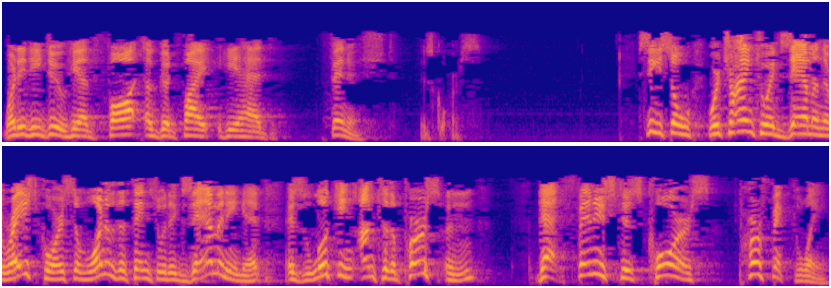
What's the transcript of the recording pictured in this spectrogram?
what did he do? He had fought a good fight. He had finished his course. See, so we're trying to examine the race course, and one of the things with examining it is looking unto the person that finished his course perfectly,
